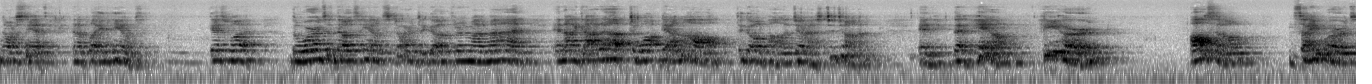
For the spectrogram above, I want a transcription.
nor since, and I played hymns. Guess what? The words of those hymns started to go through my mind, and I got up to walk down the hall to go apologize to John. And the hymn he heard also, the same words,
